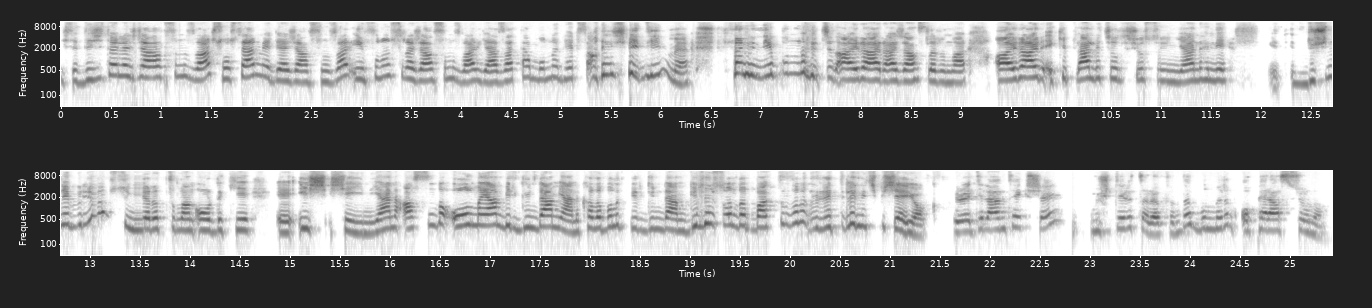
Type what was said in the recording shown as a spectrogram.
İşte dijital ajansımız var, sosyal medya ajansımız var, influencer ajansımız var. Ya zaten bunların hepsi aynı şey değil mi? Yani niye bunlar için ayrı ayrı ajansların var? Ayrı ayrı ekiplerle çalışıyorsun. Yani hani e, düşünebiliyor musun yaratılan oradaki e, iş şeyini? Yani aslında olmayan bir gündem yani kalabalık bir gündem. Günün sonunda baktığın zaman üretilen hiçbir şey yok. Üretilen tek şey müşteri tarafında bunların operasyonu.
